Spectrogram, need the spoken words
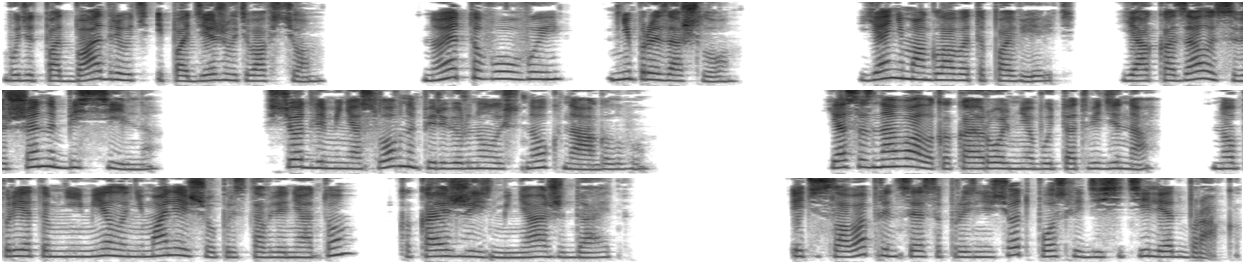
будет подбадривать и поддерживать во всем. Но этого, увы, не произошло. Я не могла в это поверить. Я оказалась совершенно бессильна. Все для меня словно перевернулось с ног на голову. Я осознавала, какая роль мне будет отведена, но при этом не имела ни малейшего представления о том, какая жизнь меня ожидает. Эти слова принцесса произнесет после десяти лет брака.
